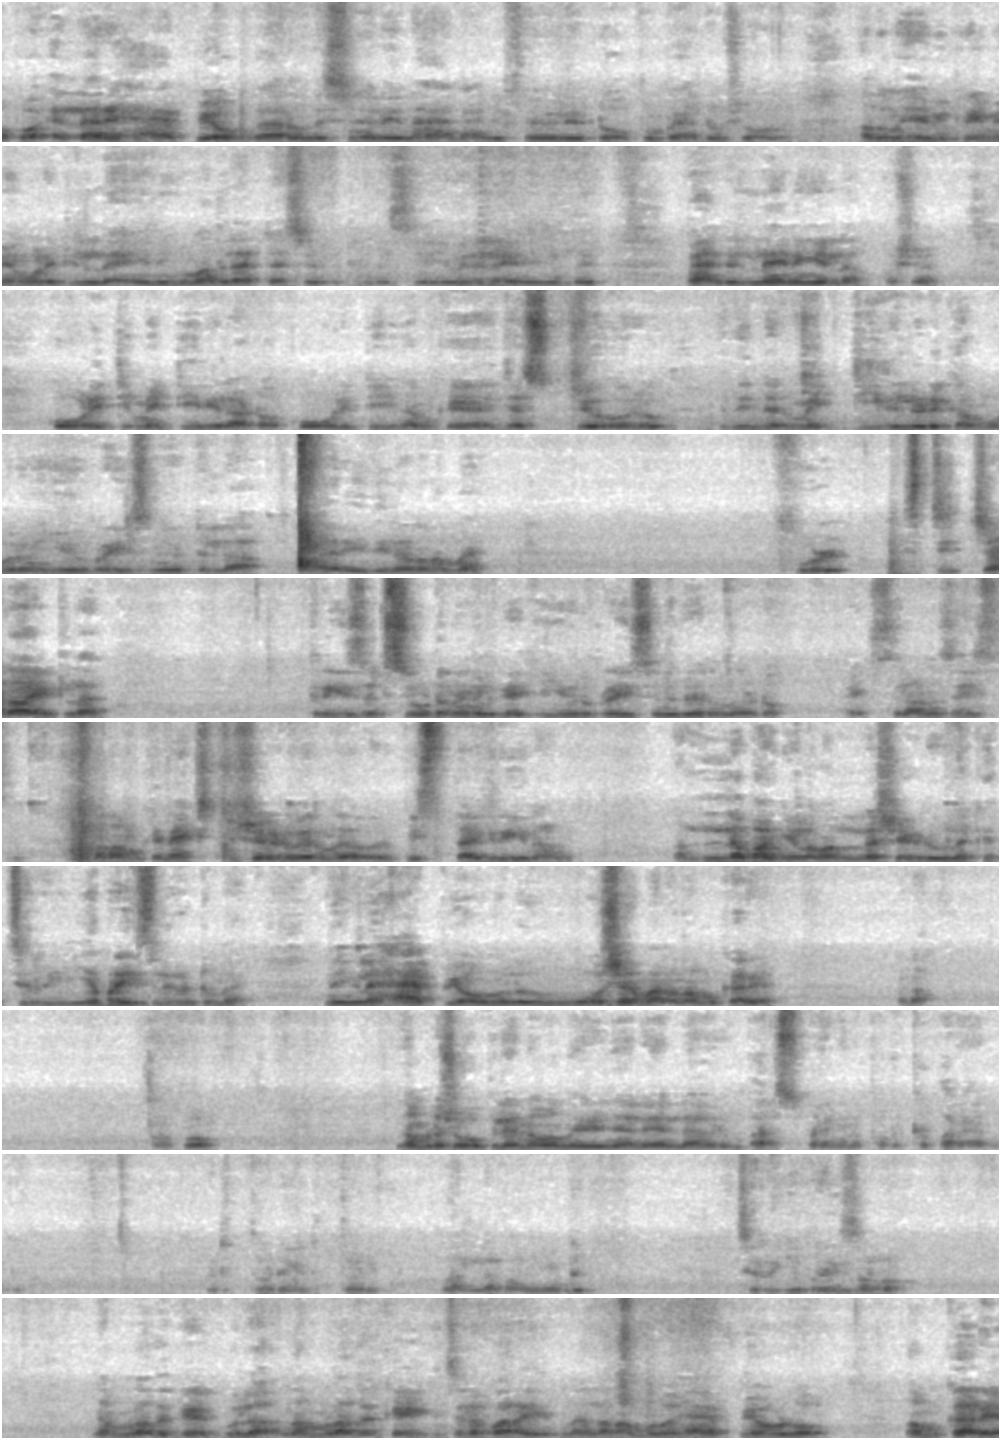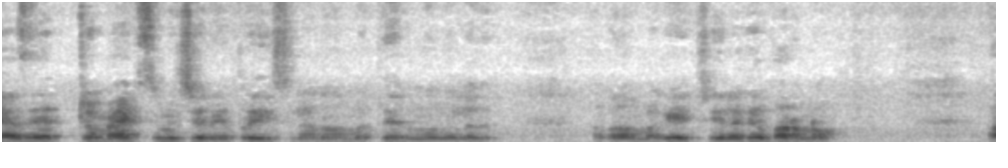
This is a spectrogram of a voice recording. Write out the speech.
അപ്പോൾ എല്ലാവരും ഹാപ്പി ആവും. കാരണം എന്താ വെച്ച് കഴിഞ്ഞാൽ നയൻ നയന്റി ഫൈവിൽ ടോപ്പും പാന്റും ഷോളും അതും ഹെവി പ്രീമിയം ക്വാളിറ്റി ലൈനിങ്ങും അതിൽ അറ്റാച്ച് ചെയ്തിട്ടുണ്ട്. സ്ലീവിൽ ലൈനിങ് ഉണ്ട്. പാന്റിൽ ലൈനിങ് ഇല്ല പക്ഷെ ക്വാളിറ്റി മെറ്റീരിയൽ ആട്ടോ. ക്വാളിറ്റി നമുക്ക് ജസ്റ്റ് ഒരു ഇതിന്റെ ഒരു മെറ്റീരിയൽ എടുക്കാൻ പോലും ഈ ഒരു പ്രൈസിന് കിട്ടില്ല. ആ രീതിയിലാണ് നമ്മെ ഫുൾ സ്റ്റിച്ചഡ് ആയിട്ടുള്ള ത്രീ സെറ്റ് സ്യൂട്ട് നിങ്ങൾക്ക് ഈ ഒരു പ്രൈസിന് തരുന്നത് കേട്ടോ. എക്സലാണ് സൈസ് അപ്പൊ നമുക്ക് നെക്സ്റ്റ് ഷെയ്ഡ് വരുന്നത് ഒരു പിസ്ത ഗ്രീൻ ആണ്. നല്ല ഭംഗിയുള്ള നല്ല ഷെയ്ഡുകളൊക്കെ ചെറിയ പ്രൈസിൽ കിട്ടുമ്പോൾ നിങ്ങൾ ഹാപ്പി ആവുന്നുള്ളത് നൂറ് ശതമാനം നമുക്കറിയാം. കേട്ടോ? അപ്പോൾ നമ്മുടെ ഷോപ്പിൽ തന്നെ വന്നു കഴിഞ്ഞാൽ എല്ലാവരും പരസ്പരം ഇങ്ങനെ പതുക്കെ പറയാറുണ്ട്. എടുത്തോടി എടുത്തോടി. നല്ല ഭംഗിയുണ്ട്. ചെറിയ പ്രൈസ് ഉള്ളോ. നമ്മളത് കേൾക്കൂല. നമ്മളത് കേൾക്കിച്ചില്ല പറയും. നല്ല നമ്മൾ ഹാപ്പി ആവുള്ളൂ. നമുക്കറിയാതെ ഏറ്റവും മാക്സിമം ചെറിയ പ്രൈസിലാണ് നമ്മൾ തരുന്നത് എന്നുള്ളത്. അപ്പൊ നമ്മൾ കേച്ചിയിലൊക്കെ പറഞ്ഞോ?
